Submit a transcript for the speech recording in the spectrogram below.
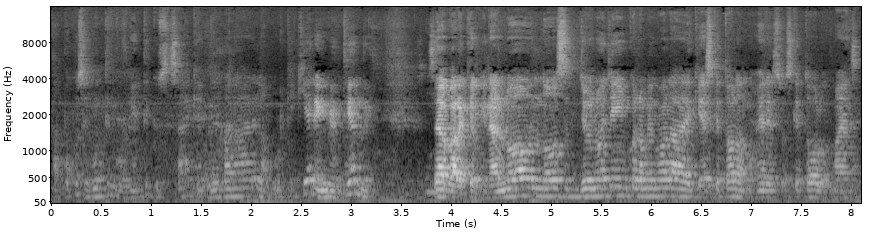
tampoco se junten con gente que ustedes saben que no les van a dar el amor que quieren, ¿me entienden? O sea, para que al final no, no, yo no lleguen con la misma ola de que es que todas las mujeres o es que todos los más,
